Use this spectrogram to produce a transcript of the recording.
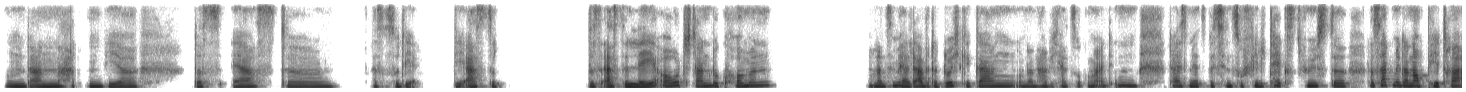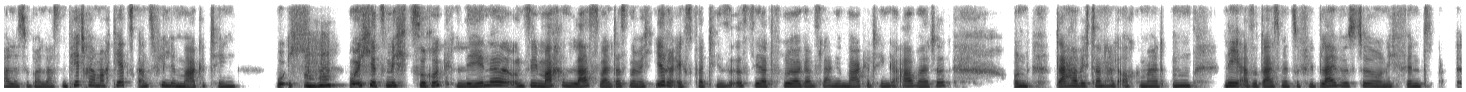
Und dann hatten wir das erste, also so die, die erste, das erste Layout dann bekommen. Und dann sind wir halt da wieder durchgegangen und dann habe ich halt so gemeint, hm, da ist mir jetzt ein bisschen zu viel Textwüste. Das hat mir dann auch Petra alles überlassen. Petra macht jetzt ganz viel im Marketing wo ich, mhm. wo ich jetzt mich zurücklehne und sie machen lasse, weil das nämlich ihre Expertise ist. Sie hat früher ganz lange im Marketing gearbeitet. Und da habe ich dann halt auch gemeint, hm, nee, also da ist mir zu viel Bleiwüste und ich finde, äh,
